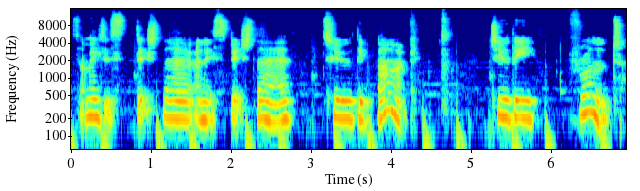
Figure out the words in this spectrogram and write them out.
So that means it's stitched there and it's stitched there to the back, to the front.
